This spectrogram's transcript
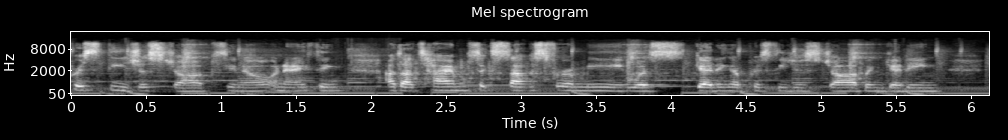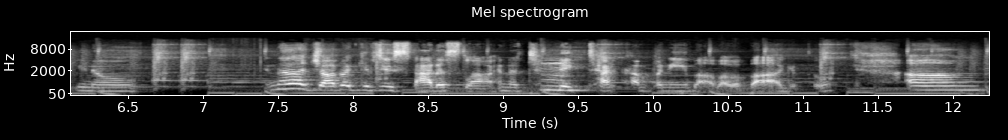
prestigious jobs, you know. And I think at that time, success for me was getting a prestigious job and getting, you know, another job that gives you status lah in a t- mm. big tech company, blah blah blah blah gitu. Um,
